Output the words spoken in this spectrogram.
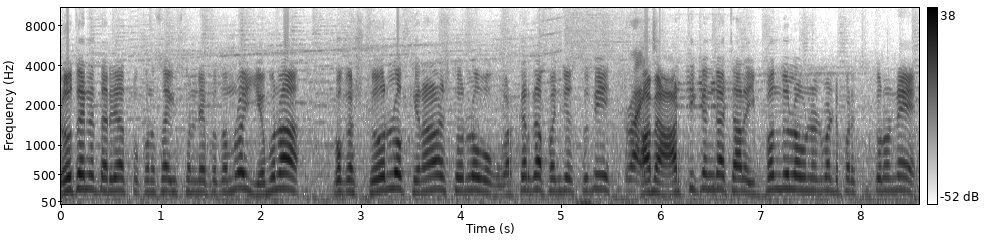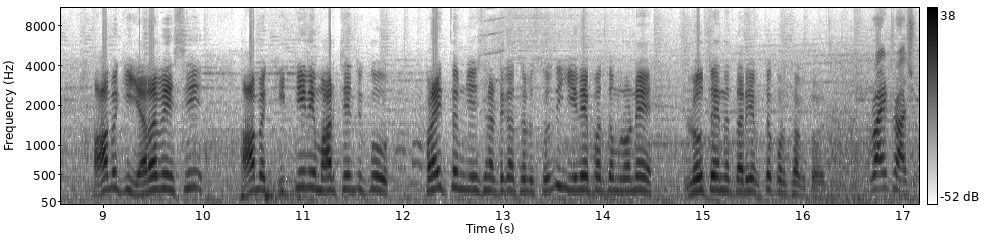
లోతైన దర్యాప్తు కొనసాగిస్తున్న నేపథ్యంలో యమున ఒక స్టోర్లో కిరాణా స్టోర్లో ఒక వర్కర్గా పనిచేస్తుంది. ఆమె ఆర్థికంగా చాలా ఇబ్బందుల్లో ఉన్నటువంటి పరిస్థితుల్లోనే ఆమెకి ఎరవేసి ఆమె కిడ్నీని మార్చేందుకు ప్రయత్నం చేసినట్టుగా తెలుస్తుంది. ఈ నేపథ్యంలోనే లోతైన దర్యాప్తు కొనసాగుతోంది. రైట్ రాజు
